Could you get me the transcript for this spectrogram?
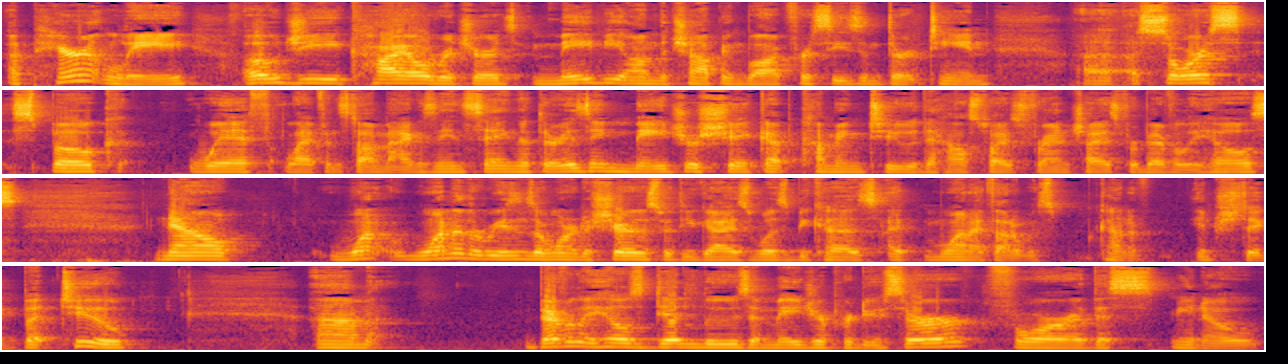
apparently OG Kyle Richards may be on the chopping block for season 13. Uh, a source spoke with Life and Style magazine saying that there is a major shakeup coming to the Housewives franchise for Beverly Hills. Now, one one of the reasons I wanted to share this with you guys was because I, one I thought it was kind of interesting, but two, um, Beverly Hills did lose a major producer for this, you know,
